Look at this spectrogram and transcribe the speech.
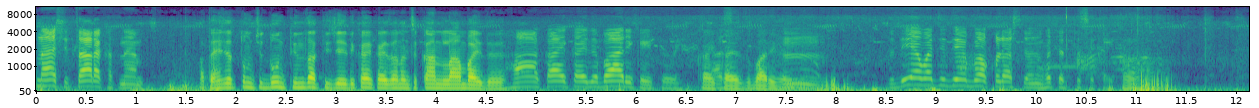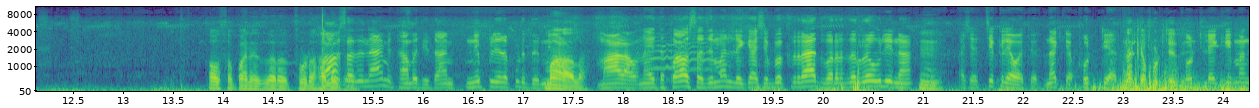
नाही अशी चारा खात नाही आमची. आता ह्याच्यात तुमची दोन तीन जातीची आहे ती काय काय जणांचं कान लांब आहे हा काय काय ते बारीक आहे. काय. काय बारीक आहे देवाचे देव बाकडे असल्याने होतात तसं काही. हा. पावसा पाण्यात जरा थोडं हालत पावसाचं नाही आम्ही थांबत इथं. आम्ही निपळीला कुठं माळाला. माळाव नाही तर पावसाचे म्हणले की असे बकर रातभर जर रवली ना हम्म. अशा चिकल्या होत्यात नक्या फुटत्यात. नक्या फुटते ते. फुटल्या की मग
